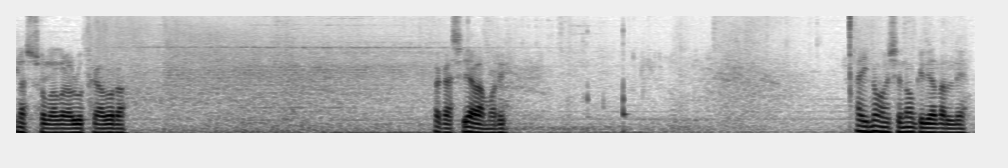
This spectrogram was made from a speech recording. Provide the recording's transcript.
Una soba con la luceadora. La casilla va a morir. Ay, no, ese no quería darle.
